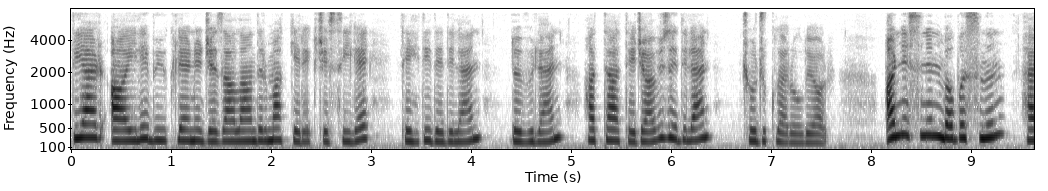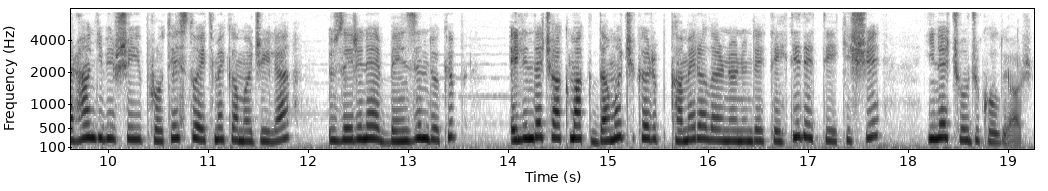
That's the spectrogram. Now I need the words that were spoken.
diğer aile büyüklerini cezalandırmak gerekçesiyle tehdit edilen, dövülen, hatta tecavüz edilen çocuklar oluyor. Annesinin babasının herhangi bir şeyi protesto etmek amacıyla üzerine benzin döküp elinde çakmak dama çıkarıp kameraların önünde tehdit ettiği kişi yine çocuk oluyor.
